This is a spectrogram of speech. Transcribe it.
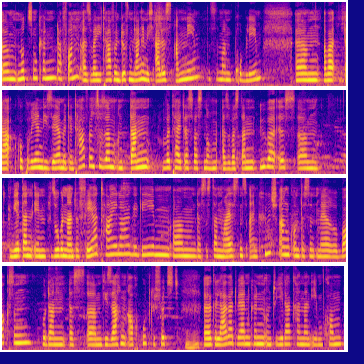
ähm, nutzen können davon. Also weil die Tafeln dürfen lange nicht alles annehmen. Das ist immer ein Problem. Ähm, aber da kooperieren die sehr mit den Tafeln zusammen und dann wird halt das, was noch, also was dann über ist, ähm, wird dann in sogenannte Verteiler gegeben. Ähm, das ist dann meistens ein Kühlschrank und das sind mehrere Boxen, wo dann das, ähm, die Sachen auch gut geschützt äh, gelagert werden können und jeder kann dann eben kommen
